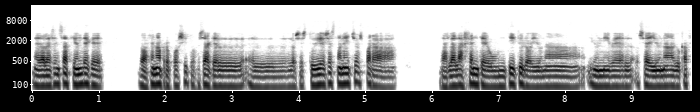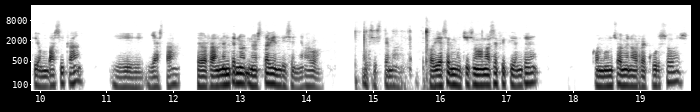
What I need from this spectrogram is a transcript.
me da la sensación de que lo hacen a propósito. O sea, que los estudios están hechos para darle a la gente un título y, una, y un nivel, o sea, y una educación básica y, ya está. Pero realmente no, no, está bien diseñado el sistema. Podría ser muchísimo más eficiente con mucho menos recursos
